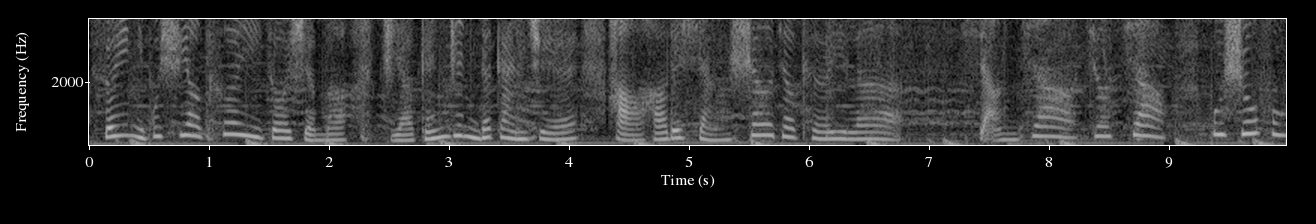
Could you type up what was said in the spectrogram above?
所以你不需要刻意做什么，只要跟着你的感觉，好好的享受就可以了。想叫就叫，不舒服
